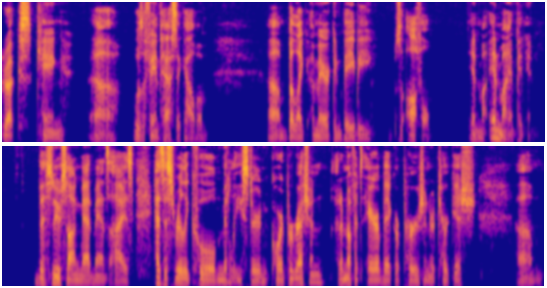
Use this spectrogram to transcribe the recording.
Grux King uh, was a fantastic album, um, but like American Baby was awful in my in my opinion. This new song, Madman's Eyes, has this really cool Middle Eastern chord progression. I don't know if it's Arabic or Persian or Turkish. Um,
